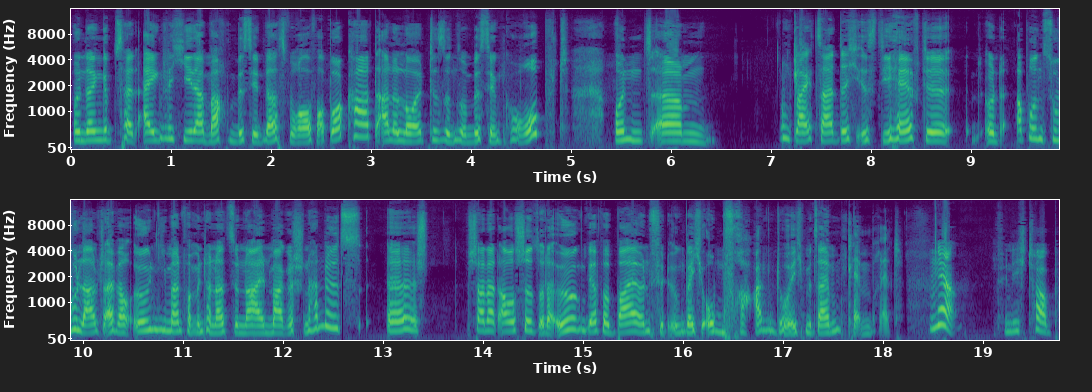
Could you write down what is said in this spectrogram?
Und dann gibt's halt eigentlich, jeder macht ein bisschen das, worauf er Bock hat. Alle Leute sind so ein bisschen korrupt. Und, ähm, und gleichzeitig ist die Hälfte und ab und zu latscht einfach irgendjemand vom internationalen magischen Handels, äh, oder irgendwer vorbei und führt irgendwelche Umfragen durch mit seinem Klemmbrett. ja, finde ich top.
